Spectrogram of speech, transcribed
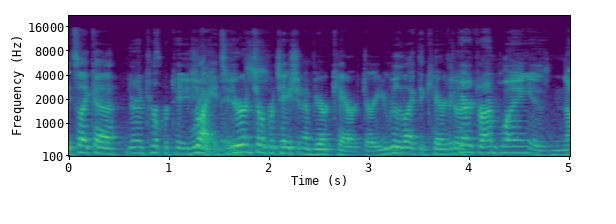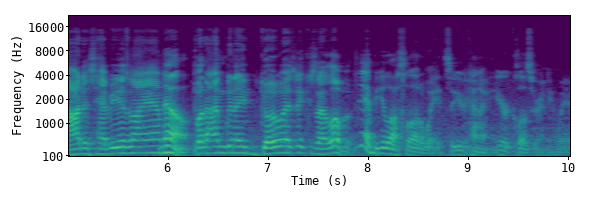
it's like a Your interpretation. right. It's your interpretation of your character. You really like the character. The character. I'm playing is not as heavy as I am. No. But I'm gonna go as it because I love it. Yeah, but you lost a lot of weight, so you're kind of you're closer anyway.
